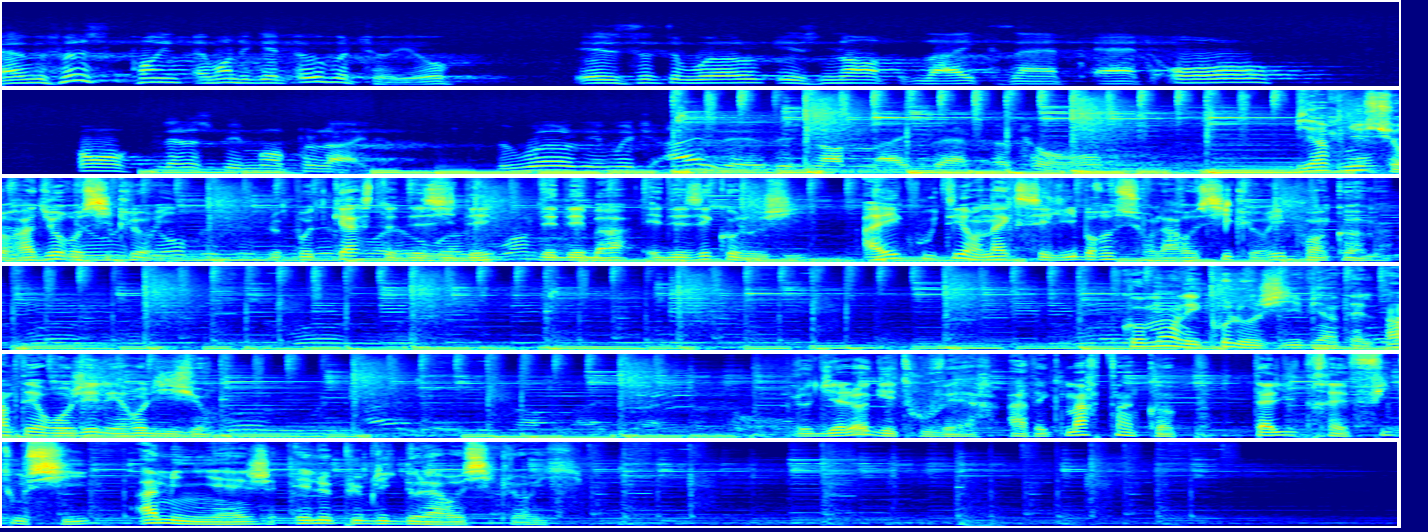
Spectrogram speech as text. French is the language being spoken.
And the first point I want to get over to you is that the world is not like that at all. Or let us be more polite. The world in which I live is not like that at all. Bienvenue sur Radio Recyclerie, le podcast des idées, des débats et des écologies, à écouter en accès libre sur larecyclerie.com. Comment l'écologie vient-elle interroger les religions? Le dialogue est ouvert avec Martin Kopp, Talitrev Fitoussi, Aminiège et le public de la recyclerie.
